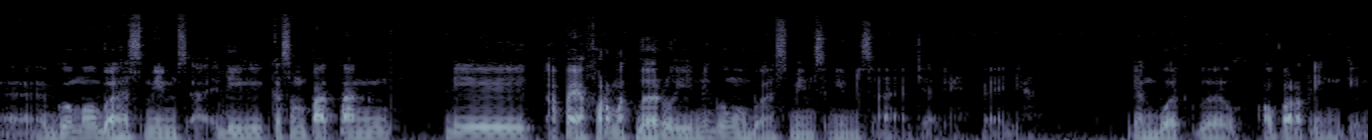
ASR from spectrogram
Uh, gue mau bahas memes eh, di kesempatan di apa ya format baru ini gue mau bahas memes memes aja deh kayaknya yang buat gue overthinking.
